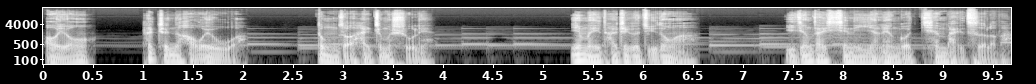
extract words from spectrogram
哦哟，他真的好威武啊，动作还这么熟练。因为他这个举动啊，已经在心里演练过千百次了吧？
